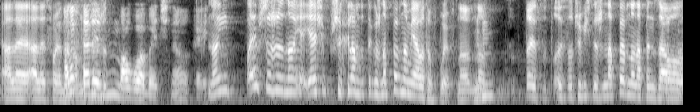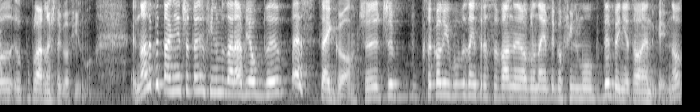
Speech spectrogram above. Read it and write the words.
ale, ale swoją Ale drogą, wtedy że, mogło być, no okej. Okay. No i powiem szczerze, no ja, ja, się przychylam do tego, że na pewno miało to wpływ. No, no, mm -hmm. to, jest, to jest oczywiste, że na pewno napędzało Jasne. popularność tego filmu. No ale pytanie, czy ten film zarabiałby bez tego? Czy, czy ktokolwiek byłby zainteresowany oglądaniem tego filmu, gdyby nie to Endgame? No,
